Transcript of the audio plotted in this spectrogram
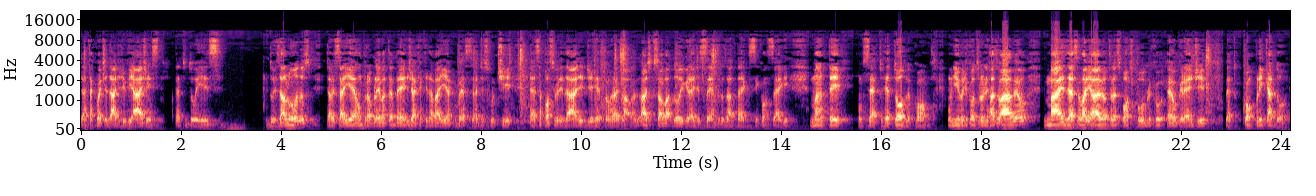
essa quantidade de viagens dos, dos alunos, então isso aí é um problema também, já que aqui na Bahia começa a discutir essa possibilidade de retorno às aulas. Eu acho que Salvador e grandes centros até que se consegue manter um certo retorno com um nível de controle razoável, mas essa variável, o transporte público, é o grande né, complicador.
